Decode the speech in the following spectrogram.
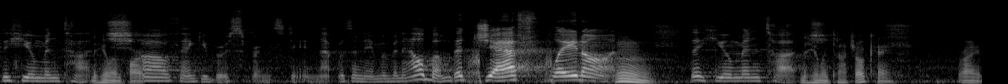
The Human Touch. The Human Part. Oh, thank you, Bruce Springsteen. That was the name of an album that Jeff played on. The Human Touch. The human touch. Okay. Right.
